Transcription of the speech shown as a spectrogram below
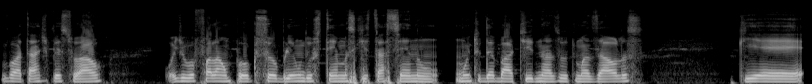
Boa tarde, pessoal. Hoje eu vou falar um pouco sobre um dos temas que está sendo muito debatido nas últimas aulas, que é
